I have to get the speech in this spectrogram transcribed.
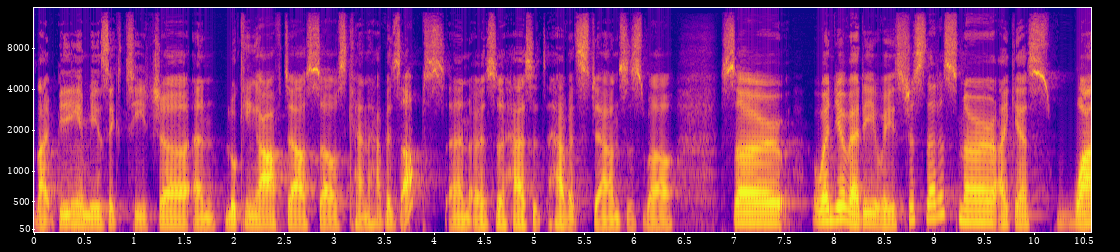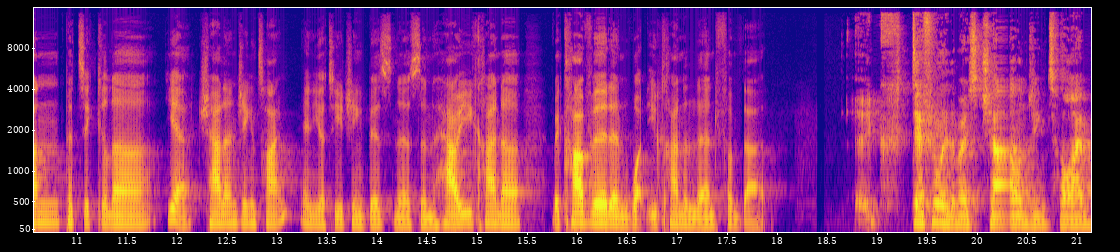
like being a music teacher and looking after ourselves can have its ups and also has it have its downs as well. So when you're ready, Reese, just let us know, I guess, one particular, yeah, challenging time in your teaching business and how you kind of recovered and what you kind of learned from that. definitely the most challenging time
